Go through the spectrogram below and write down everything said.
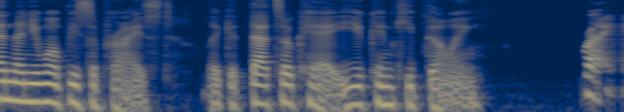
and then you won't be surprised. Like that's okay. You can keep going. Right.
